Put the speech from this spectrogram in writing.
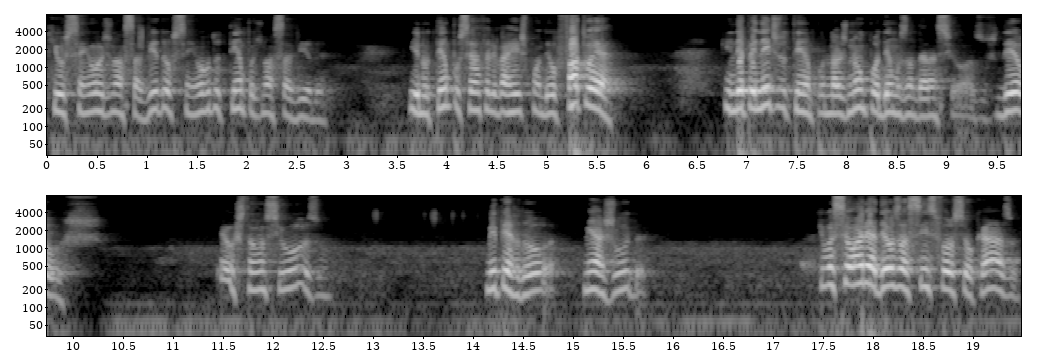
que o Senhor de nossa vida é o Senhor do tempo de nossa vida. E no tempo certo ele vai responder. O fato é que, independente do tempo, nós não podemos andar ansiosos. Deus, eu estou ansioso. Me perdoa, me ajuda. Que você ore a Deus assim, se for o seu caso,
